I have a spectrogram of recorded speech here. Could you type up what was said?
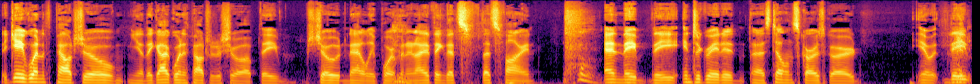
they gave Gwyneth Paltrow, you know, they got Gwyneth Paltrow to show up. They showed Natalie Portman, and I think that's that's fine. and they they integrated uh, Stellan Skarsgård you know they a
